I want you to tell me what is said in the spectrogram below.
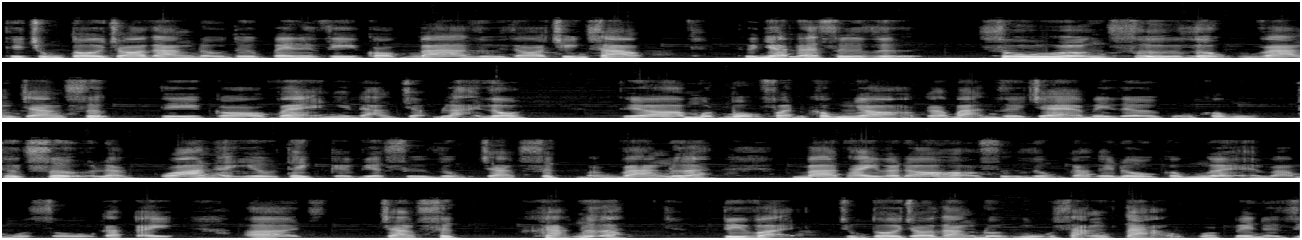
Thì chúng tôi cho rằng đầu tư PNG có 3 rủi ro chính sau. Thứ nhất là sự dự xu hướng sử dụng vàng trang sức thì có vẻ như đang chậm lại rồi. Thì uh, một bộ phận không nhỏ các bạn giới trẻ bây giờ cũng không thực sự là quá là yêu thích cái việc sử dụng trang sức bằng vàng nữa mà thay vào đó họ sử dụng các cái đồ công nghệ và một số các cái uh, trang sức khác nữa tuy vậy chúng tôi cho rằng đội ngũ sáng tạo của PNG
